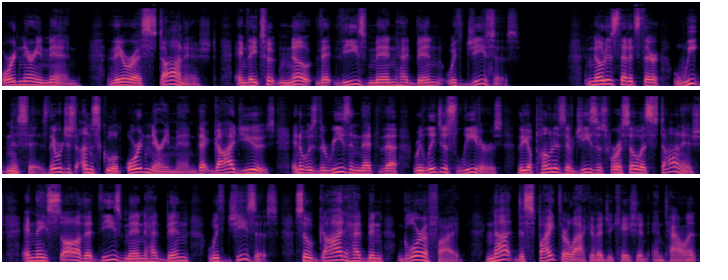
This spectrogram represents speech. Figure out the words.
ordinary men, they were astonished and they took note that these men had been with Jesus. Notice that it's their weaknesses. They were just unschooled, ordinary men that God used. And it was the reason that the religious leaders, the opponents of Jesus, were so astonished. And they saw that these men had been with Jesus. So God had been glorified not despite their lack of education and talent,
